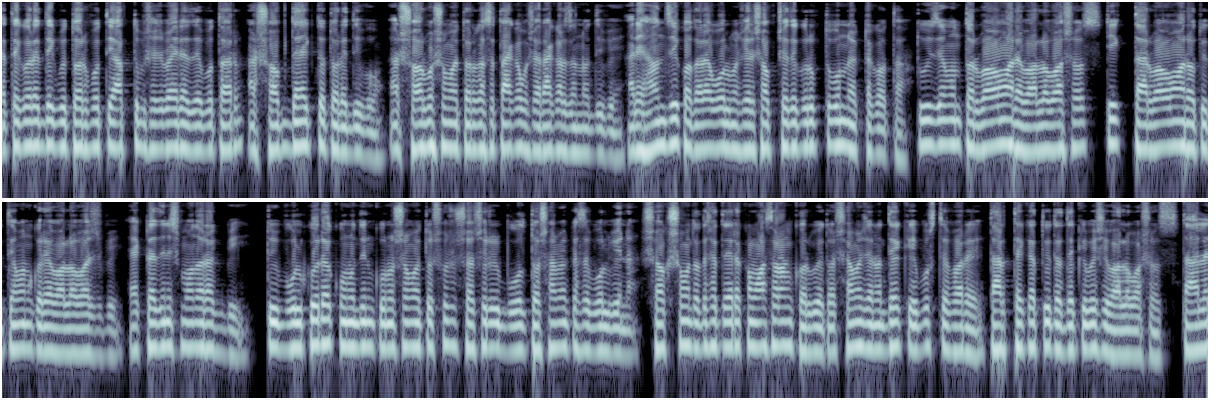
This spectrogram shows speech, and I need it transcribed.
এতে করে দেখবি তোর প্রতি আত্মবিশ্বাস বাইরে যাব তার, আর সব দায়িত্ব তোরে দিব। আর সর্বসময় তোর কাছে টাকা পয়সা রাখার জন্য দিবে। আর এখন যে কথাটা বলব, সেটা সবচেয়ে গুরুত্বপূর্ণ একটা কথা। তুই যেমন তোর বাবা মারে ভালোবাসস, ঠিক তার বাবা মারও তুই তেমন করে ভালোবাসবি। একটা জিনিস মনে রাখবি তুই ভুল করে কোনোদিন কোনো সময় তোর শ্বশুর শাশুড়ির ভুল তোর স্বামীর কাছে বলবি না। সবসময় তাদের সাথে এরকম আচরণ করবে, তোর স্বামী যেন দেখে বুঝতে পারে, তার থেকে তুই তাদেরকে বেশি ভালোবাসস। তাহলে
